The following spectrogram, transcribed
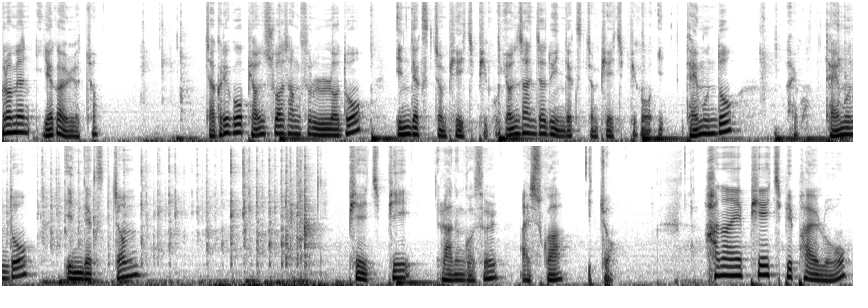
그러면 얘가 열렸죠? 자, 그리고 변수와 상수를 눌러도 index.php고 연산자도 index.php고 이, 대문도 아이고 대문도 index.php라는 것을 알 수가 있죠. 하나의 PHP 파일로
